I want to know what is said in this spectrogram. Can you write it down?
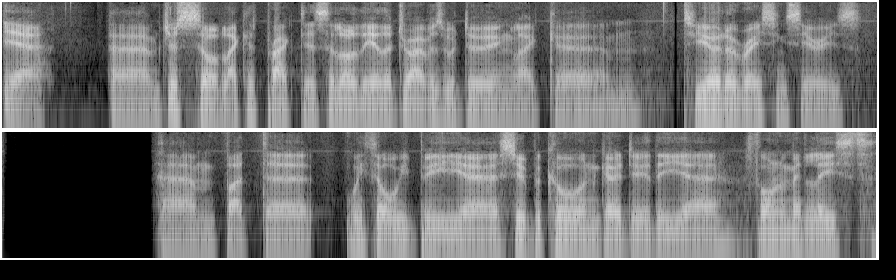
yeah, um, just sort of like a practice. A lot of the other drivers were doing like um, Toyota Racing Series, um, but uh, we thought we'd be uh, super cool and go do the uh, Formula Middle East,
